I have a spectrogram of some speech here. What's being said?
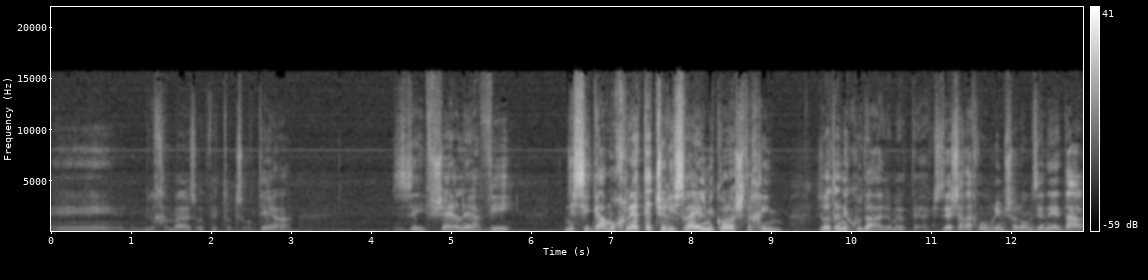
המלחמה הזאת ותוצאותיה, זה אפשר להביא נסיגה מוחלטת של ישראל מכל השטחים. זאת הנקודה, זאת אומרת, זה שאנחנו אומרים שלום זה נהדר,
